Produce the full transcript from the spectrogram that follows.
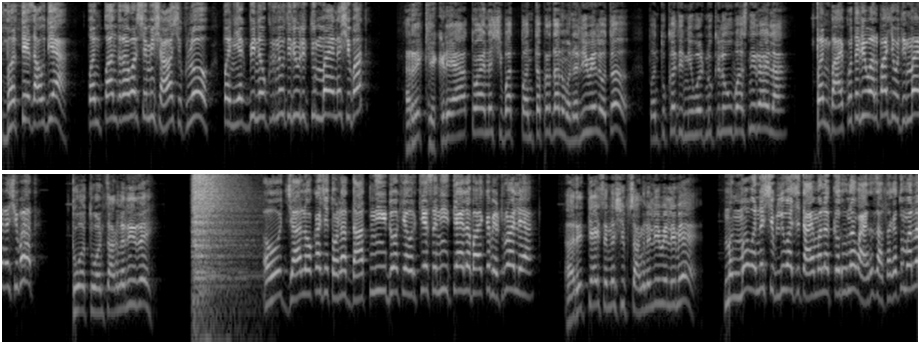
बर ते जाऊ द्या. पण पंधरा वर्ष मी शाळा शिकलो पण एक बी नोकरी नव्हती लिवली तुम्ही माझ्या नशिबात? अरे खेकड्या तो आहे नशिबात पंतप्रधान म्हणा लिवेल होतं पण तू कधी निवडणुकीला उभाच नाही राहिला. पण बायको तर लिवायला पाहिजे होती ना माझ्या नशिबात? तू तोंड चांगलं नाही रे. अहो ज्या लोकांच्या तोंडात दात नाही डोक्यावर केस नाही त्याला बायका भेटू राहिल्या. अरे त्याचं नशीब चांगलं लिवेल म्या मग मग नशीब लिवायच्या टायमाला करू ना बाहेर जाता का तुम्हाला?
